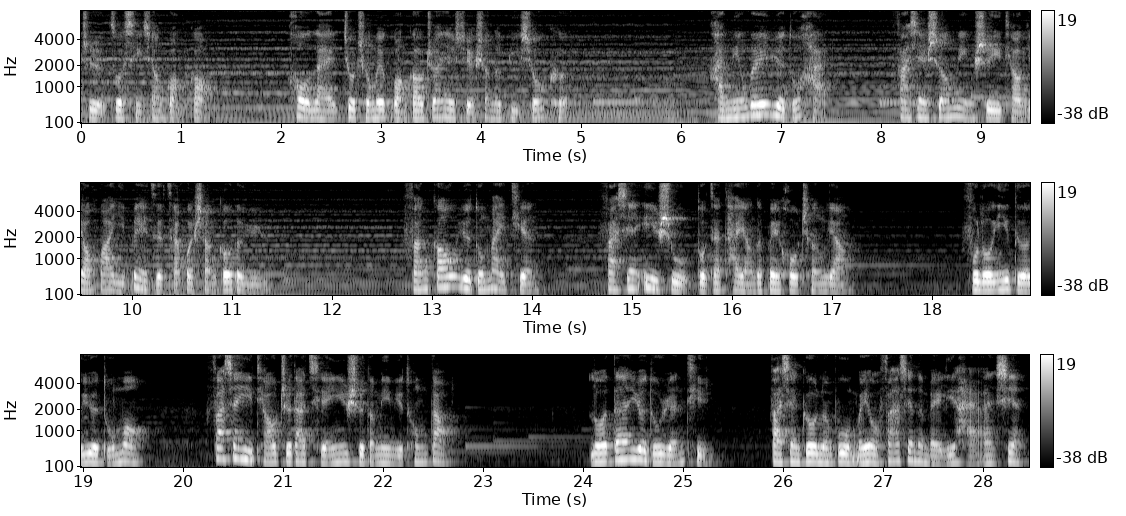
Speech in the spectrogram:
志做形象广告，后来就成为广告专业学生的必修课。海明威阅读海，发现生命是一条要花一辈子才会上钩的鱼。梵高阅读麦田，发现艺术躲在太阳的背后乘凉。弗洛伊德阅读梦，发现一条直达潜意识的秘密通道。罗丹阅读人体，发现哥伦布没有发现的美丽海岸线。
